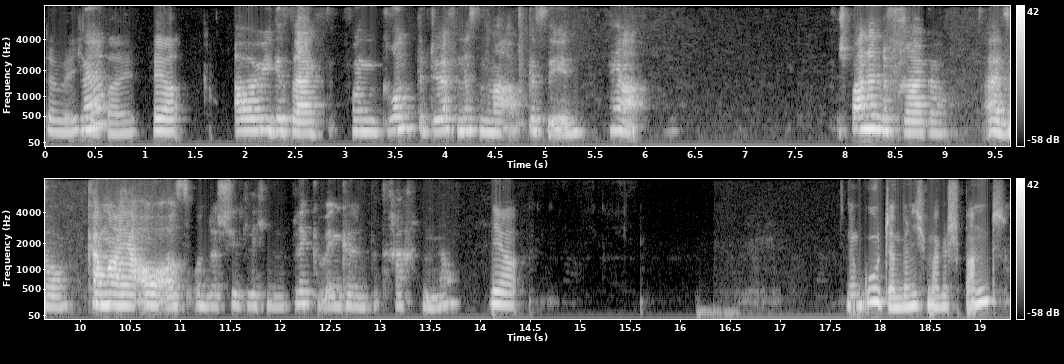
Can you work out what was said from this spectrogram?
da bin ich ne? dabei. Ja. Aber wie gesagt, von Grundbedürfnissen mal abgesehen. Ja. Spannende Frage. Also kann man ja auch aus unterschiedlichen Blickwinkeln betrachten. Ne? Ja. Na gut, dann bin ich mal gespannt,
